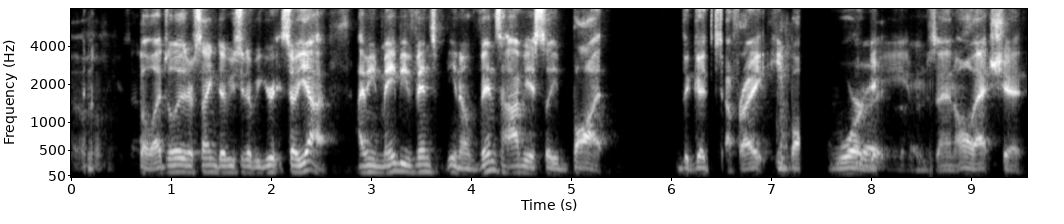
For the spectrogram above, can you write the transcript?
Uh, Allegedly, they're saying WCW. So yeah, I mean, maybe Vince. You know, Vince obviously bought the good stuff, right? He bought War Right. Games and all that shit.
